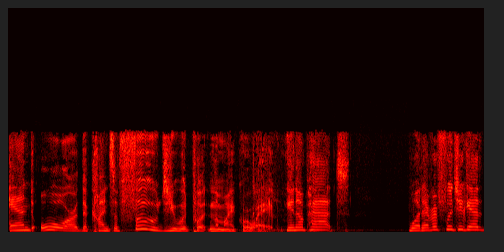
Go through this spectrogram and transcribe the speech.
and or the kinds of foods you would put in the microwave? You know, Pat, whatever food you get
